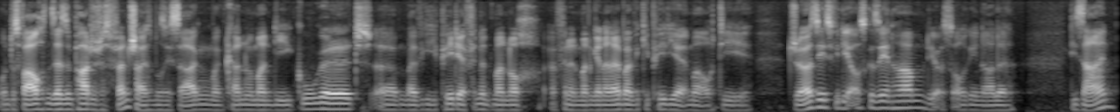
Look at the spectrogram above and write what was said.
Und es war auch ein sehr sympathisches Franchise, muss ich sagen. Man kann, wenn man die googelt, ähm, bei Wikipedia findet man noch, äh, findet man generell bei Wikipedia immer auch die Jerseys, wie die ausgesehen haben, die das originale Design.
